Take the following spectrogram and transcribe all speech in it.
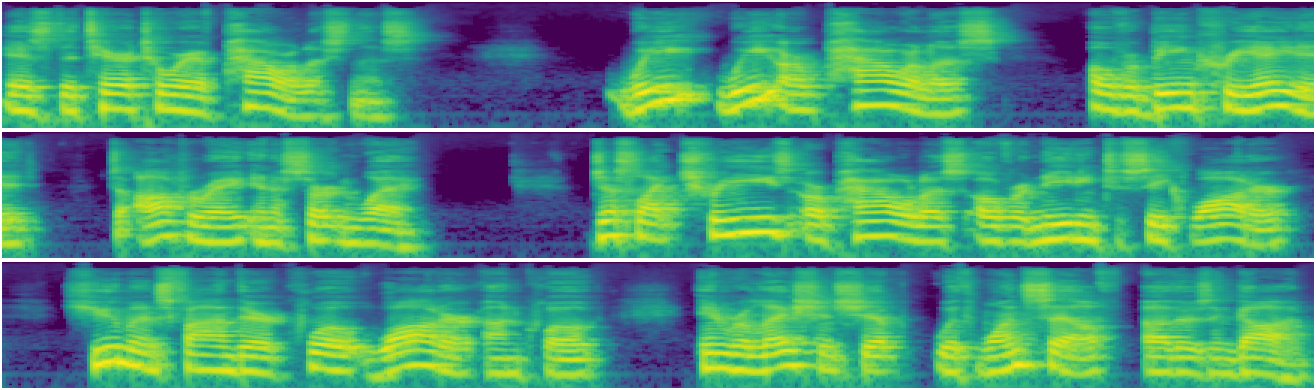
is the territory of powerlessness. We, we are powerless over being created to operate in a certain way. Just like trees are powerless over needing to seek water, humans find their quote, water, unquote, in relationship with oneself, others, and God.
